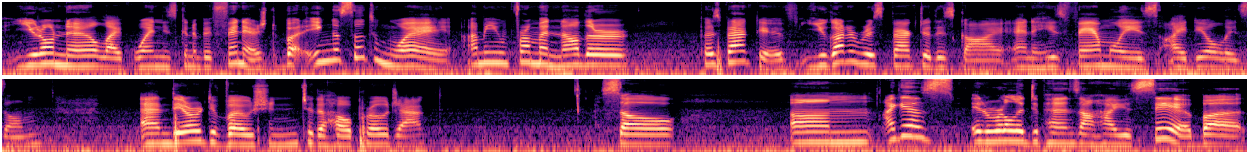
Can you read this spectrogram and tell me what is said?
you don't know like when it's going to be finished. But in a certain way i mean from another perspective you got to respect to this guy and his family's idealism and their devotion to the whole project. So um, i guess it really depends on how you see it but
